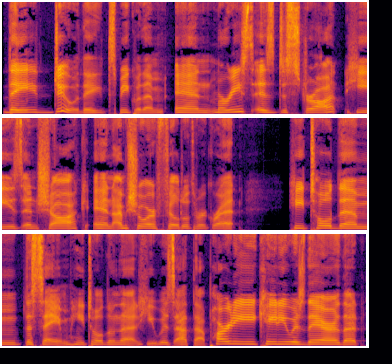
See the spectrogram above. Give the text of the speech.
They do. They speak with him, and Maurice is distraught. He's in shock, and I'm sure filled with regret. He told them the same. He told them that he was at that party. Katie was there. That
